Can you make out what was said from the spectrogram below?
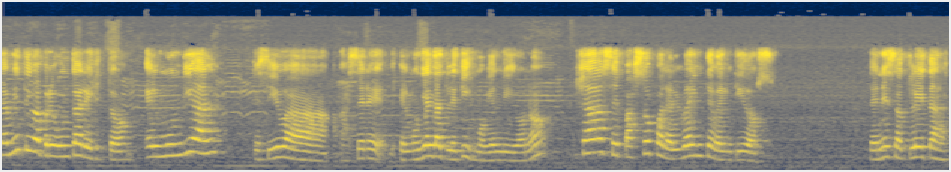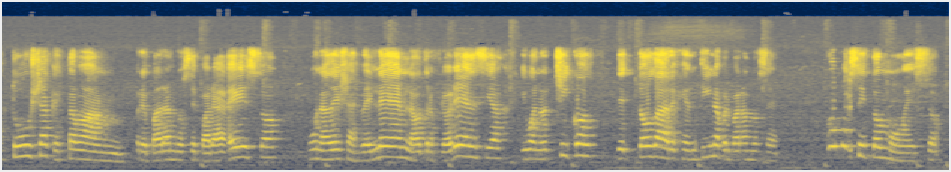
También te iba a preguntar esto, el mundial que se iba a hacer, eh, el mundial de atletismo, bien digo, ¿no? Ya se pasó para el 2022. Tenés atletas tuyas que estaban preparándose para eso, una de ellas es Belén, la otra Florencia, y bueno, chicos de toda Argentina preparándose. ¿Cómo se tomó eso?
